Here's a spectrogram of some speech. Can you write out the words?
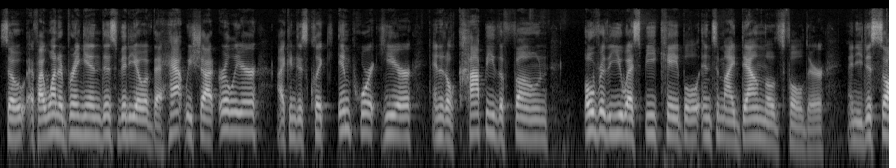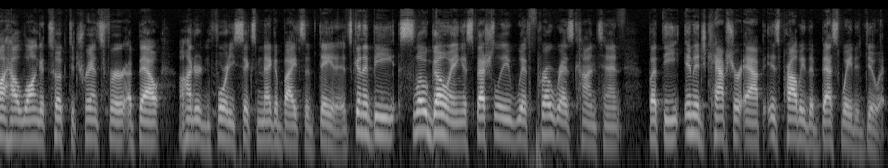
So if I want to bring in this video of the hat we shot earlier, I can just click import here and it'll copy the phone over the USB cable into my downloads folder. And you just saw how long it took to transfer about 146 megabytes of data. It's going to be slow going, especially with ProRes content, but the image capture app is probably the best way to do it.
